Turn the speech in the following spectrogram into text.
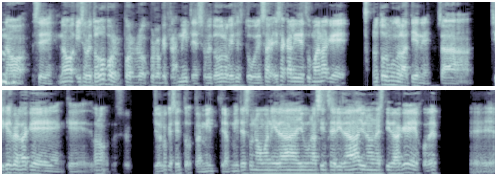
No, sí, no, y sobre todo por, por, lo, por lo que transmites, sobre todo lo que dices tú, esa, esa calidez humana que no todo el mundo la tiene. O sea, sí que es verdad que, que bueno, pues, yo es lo que siento, transmites una humanidad y una sinceridad y una honestidad que, joder, eh,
